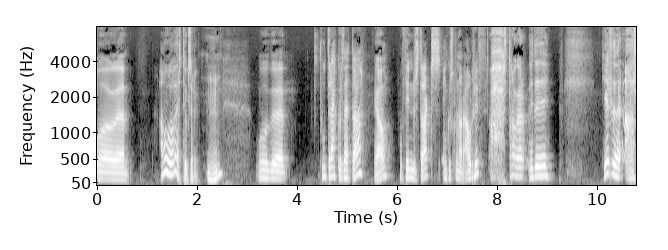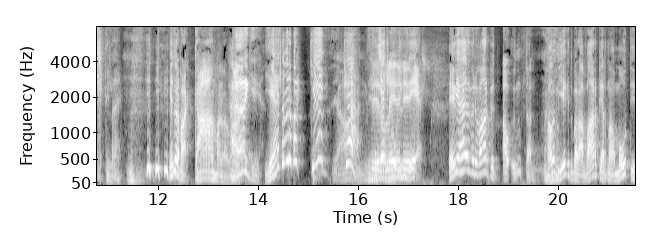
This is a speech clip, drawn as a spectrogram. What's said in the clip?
og um, áhugavert hugsaðu. -hmm. og uh, þú drekkur þetta Já. og finnur strax einhvers konar áhrif. Ah, Strákar, veitu þið Ég held að það er allt í lagi. Ég held að það er bara gaman Það Ég held að vera bara geggja. Þið eru á leiðinni- Ef ég hefði verið varbjörn á undan þá hefði ég getið bara varbjarna á móti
